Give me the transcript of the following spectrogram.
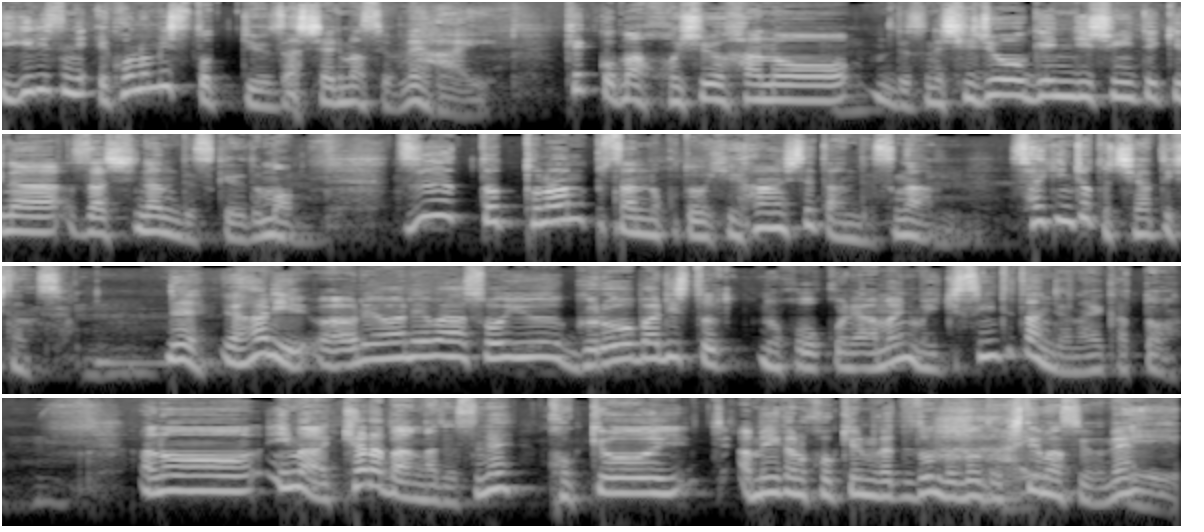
イギリスにエコノミストっていう雑誌ありますよね。はい、結構まあ保守派のですね、市場原理主義的な雑誌なんですけれども、ずっとトランプさんのことを批判してたんですが、最近ちょっと違ってきたんですよ。で、やはり我々はそういうグローバリストの方向にあまりにも行き過ぎてたんじゃないかと。あのー、今、キャラバンがですね、国境、アメリカの国境に向かってどんどんどんどん来てますよね。はい、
